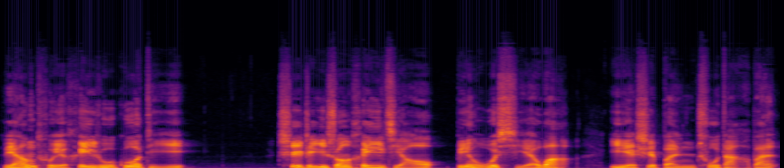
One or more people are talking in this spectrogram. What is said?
两腿黑如锅底，赤着一双黑脚，并无鞋袜，也是本处打扮。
